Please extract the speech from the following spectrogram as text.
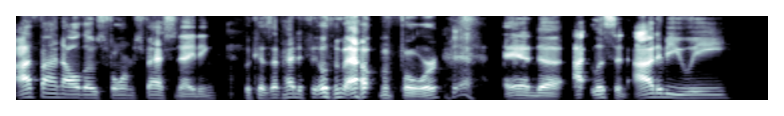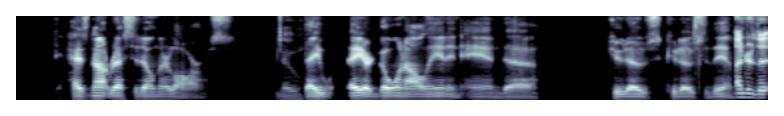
I find all those forms fascinating because I've had to fill them out before. Yeah. And uh, I, listen, IWE has not rested on their laurels. No, they they are going all in, and and uh, kudos kudos to them. Under the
